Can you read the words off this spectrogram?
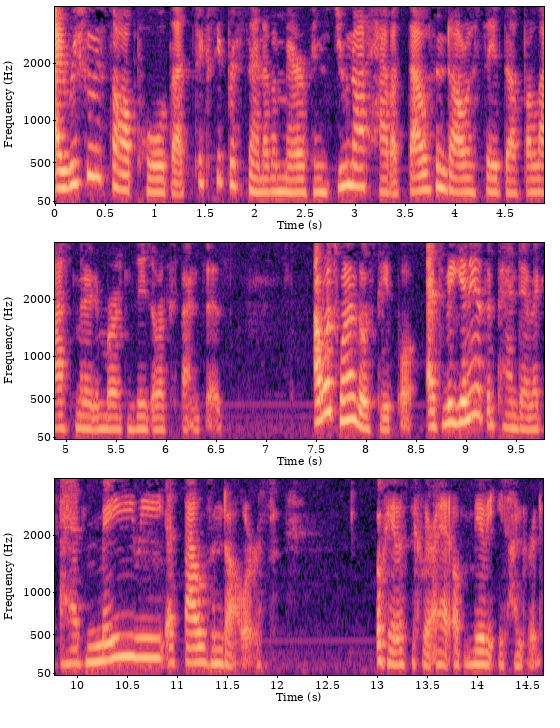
I recently saw a poll that 60% of Americans do not have $1,000 saved up for last minute emergencies or expenses. I was one of those people. At the beginning of the pandemic, I had maybe a $1,000. Okay, let's be clear, I had oh, maybe 800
